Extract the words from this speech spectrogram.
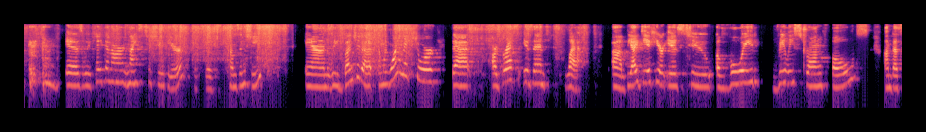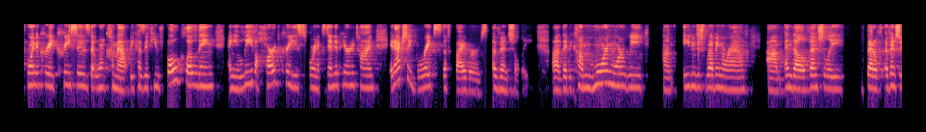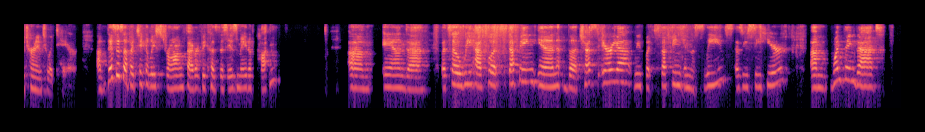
is we've taken our nice tissue here, which comes in a sheet, and we bunch it up and we wanna make sure that our dress isn't flat. Um, the idea here is to avoid really strong folds um, that's going to create creases that won't come out because if you fold clothing and you leave a hard crease for an extended period of time, it actually breaks the fibers eventually. Uh, they become more and more weak, um, even just rubbing around, um, and they'll eventually, that'll eventually turn into a tear. Um, this is a particularly strong fabric because this is made of cotton. Um, and, uh, but so we have put stuffing in the chest area. We've put stuffing in the sleeves, as you see here. Um, one thing that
